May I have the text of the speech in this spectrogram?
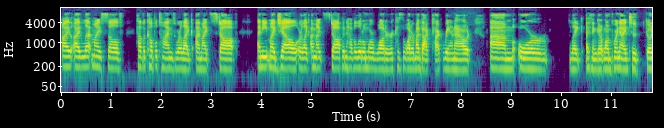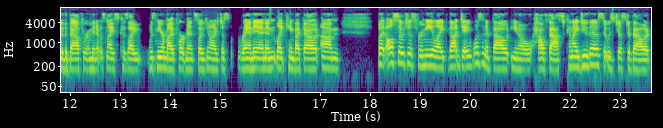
I, I let myself have a couple times where like I might stop and eat my gel, or like I might stop and have a little more water because the water in my backpack ran out. Um, or like I think at one point I had to go to the bathroom and it was nice because I was near my apartment. So, you know, I just ran in and like came back out. Um, but also just for me, like that day wasn't about, you know, how fast can I do this? It was just about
